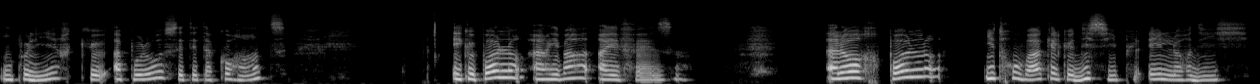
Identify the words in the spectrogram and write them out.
on peut lire que Apollos était à Corinthe et que Paul arriva à Éphèse. Alors Paul y trouva quelques disciples et il leur dit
